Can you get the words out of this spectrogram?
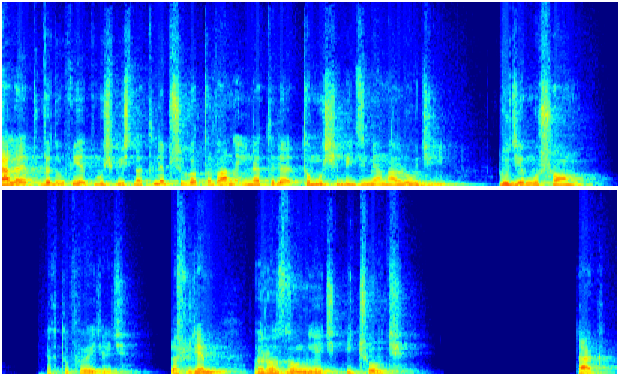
Ale według mnie to musi być na tyle przygotowane i na tyle, to musi być zmiana ludzi. Ludzie muszą, jak to powiedzieć, rozumieć i czuć. Tak?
